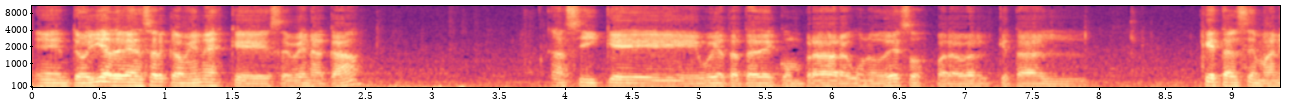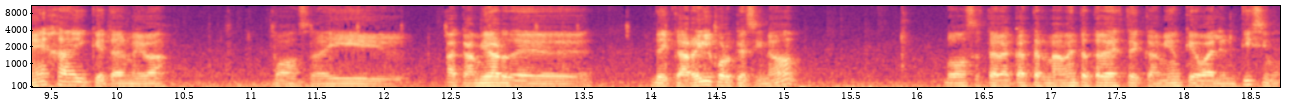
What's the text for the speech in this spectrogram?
En teoría deben ser camiones que se ven acá. Así que voy a tratar de comprar alguno de esos para ver qué tal qué tal se maneja y qué tal me va. Vamos a ir a cambiar de, de carril porque si no vamos a estar acá eternamente atrás de este camión que va lentísimo.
